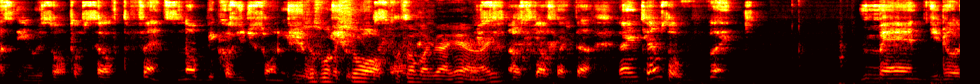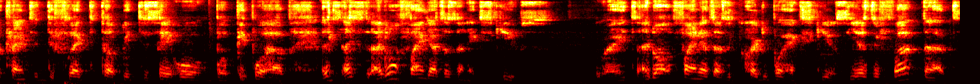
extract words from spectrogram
as a result of self defense, not because you just want to show You just want to show off or something like that. Yeah. Right. stuff like that. Now, in terms of like men, you know, trying to deflect the topic to say, oh, but people have. I don't find that as an excuse, right? I don't find that as a credible excuse. Yes, the fact that,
